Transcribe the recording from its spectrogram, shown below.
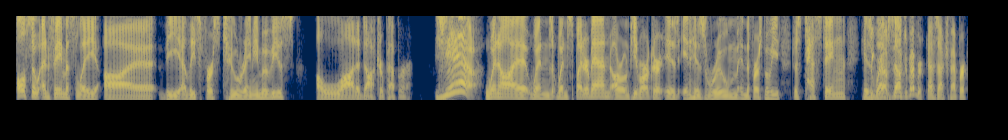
Also, and famously, uh, the at least first two Raimi movies, a lot of Dr Pepper. Yeah. When I when when Spider Man or when Peter Parker is in his room in the first movie, just testing his He web grabs stuff, Dr. Pepper. grabs Dr Pepper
